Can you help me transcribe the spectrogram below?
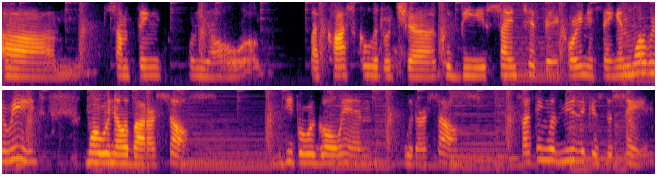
um, something, you know like classical literature, it could be scientific or anything. And more we read, more we know about ourselves. The deeper we go in with ourselves. So I think with music is the same.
